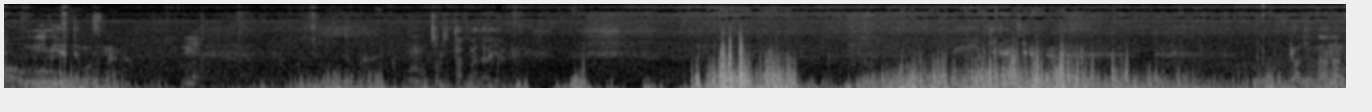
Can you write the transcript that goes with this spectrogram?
あ海見えてますねうんちょっと高台やねおお綺麗綺麗47年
